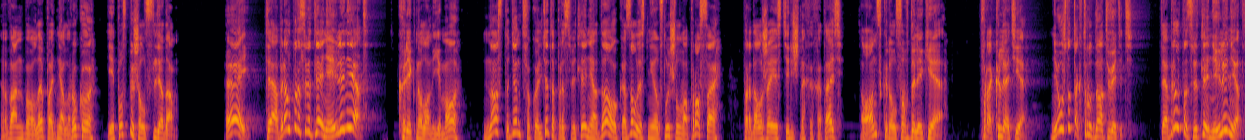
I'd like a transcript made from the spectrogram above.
Ван Боуле поднял руку и поспешил следом. «Эй, ты обрел просветление или нет?» — крикнул он ему. Но студент факультета просветления Дао, казалось, не услышал вопроса. Продолжая истерично хохотать, он скрылся вдалеке. «Проклятье! Неужто так трудно ответить? Ты обрел просветление или нет?»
